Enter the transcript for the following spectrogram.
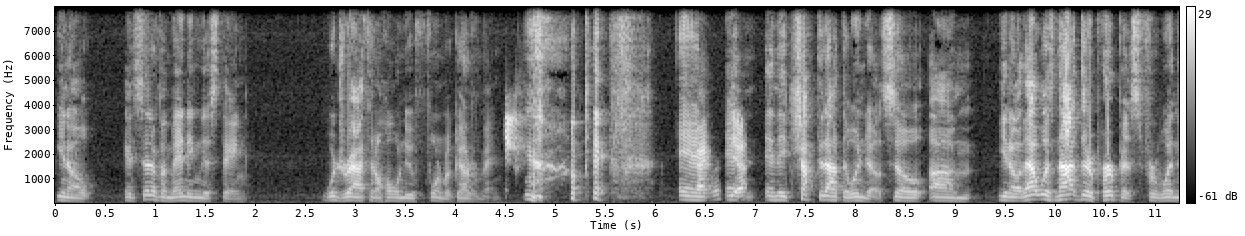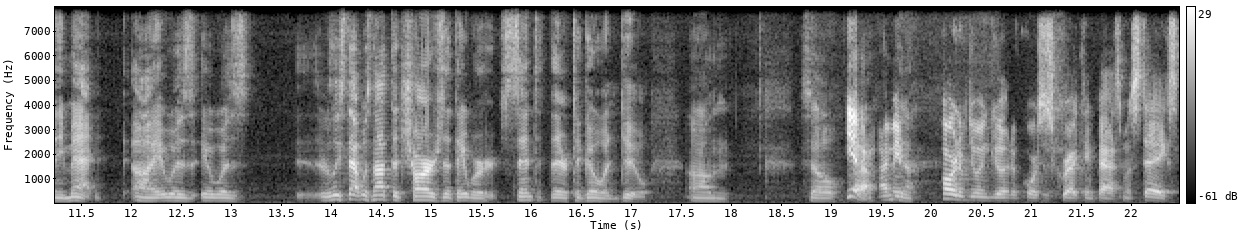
you know, instead of amending this thing, we're drafting a whole new form of government. okay. And, Exactly, and yeah. and they chucked it out the window. So um, you know, that was not their purpose for when they met. Uh, it was it was or at least that was not the charge that they were sent there to go and do. Um, so Yeah, I mean, you know. part of doing good, of course, is correcting past mistakes.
